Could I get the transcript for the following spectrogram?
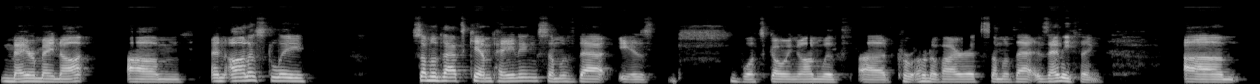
may or may not. Um, and honestly, some of that's campaigning, some of that is what's going on with uh, coronavirus, some of that is anything. Um,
